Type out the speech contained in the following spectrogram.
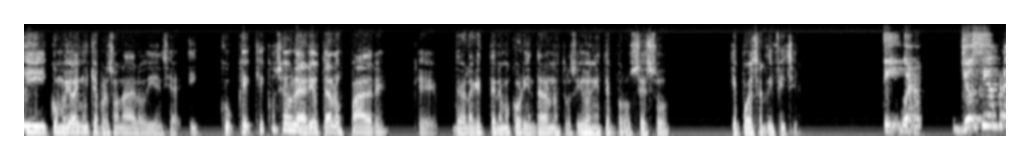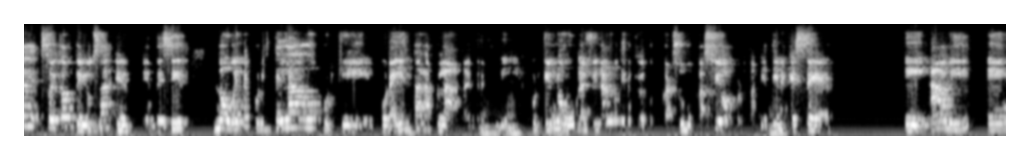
Y como yo hay mucha persona de la audiencia, ¿y qué, qué consejo le daría usted a los padres que de verdad que tenemos que orientar a nuestros hijos en este proceso que puede ser difícil? Sí, bueno, yo siempre soy cautelosa en, decir, no, vete por este lado porque por ahí está la plata, entre comillas. Porque no, al final no tiene que buscar su vocación, pero también tiene que ser eh, hábil en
